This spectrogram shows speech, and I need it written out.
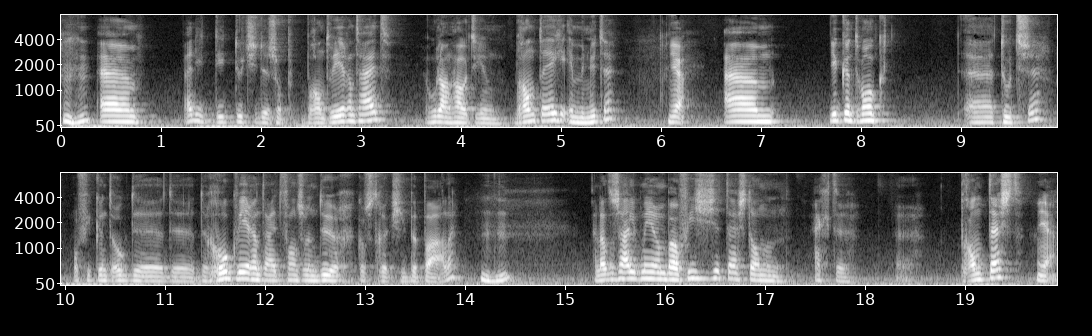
Mhm. Ehm, die, die toets je dus op brandwerendheid. Hoe lang houdt hij een brand tegen? In minuten. Ja, Ehm, je kunt hem ook eh, toetsen. Of je kunt ook de, de, de rookwerendheid van zo'n deurconstructie bepalen. Mhm. En dat is eigenlijk meer een bouwfysische test dan een echte eh, brandtest. ja.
